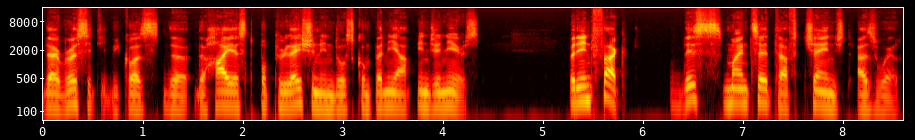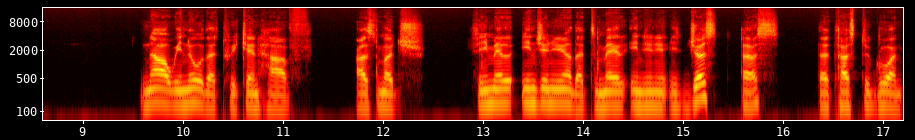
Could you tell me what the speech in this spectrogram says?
diversity because the, the highest population in those companies are engineers. But in fact, this mindset have changed as well. Now we know that we can have as much female engineer that male engineer. It's just us that has to go and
